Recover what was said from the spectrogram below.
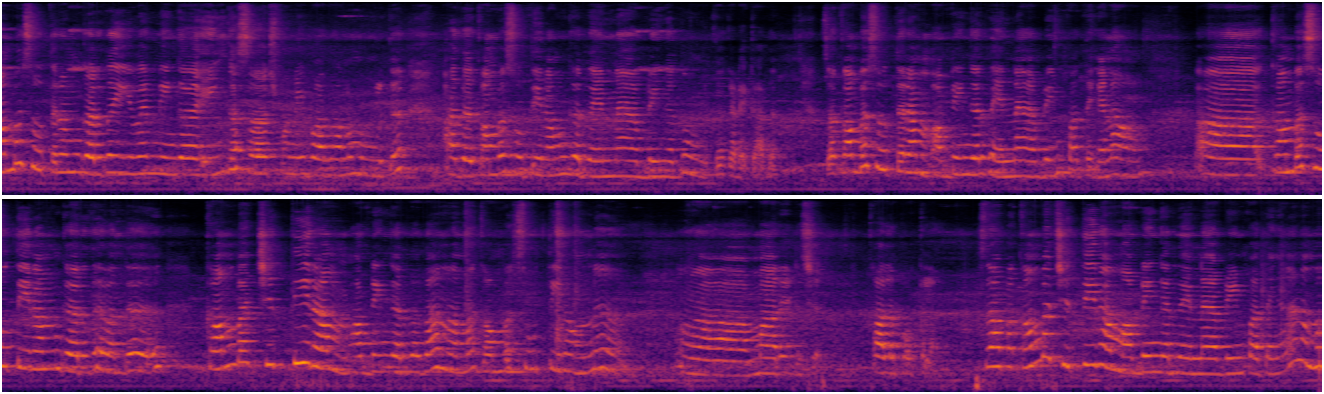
கம்பசூத்திரங்கிறது ஈவன் நீங்கள் எங்கே சர்ச் பண்ணி பார்த்தாலும் உங்களுக்கு அது கம்பசூத்திரம்ங்கிறது என்ன அப்படிங்கிறது உங்களுக்கு கிடைக்காது. ஸோ கம்பசூத்திரம் அப்படிங்கிறது என்ன அப்படின்னு பார்த்தீங்கன்னா கம்பசூத்திரம்ங்கிறது வந்து கம்ப சித்திரம் அப்படிங்கிறது தான் நம்ம கம்பசூத்திரம்னு மாறிடுச்சு காலப்போக்கில். ஸோ அப்போ கம்ப சித்திரம் அப்படிங்கிறது என்ன அப்படின்னு பார்த்தீங்கன்னா நம்ம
